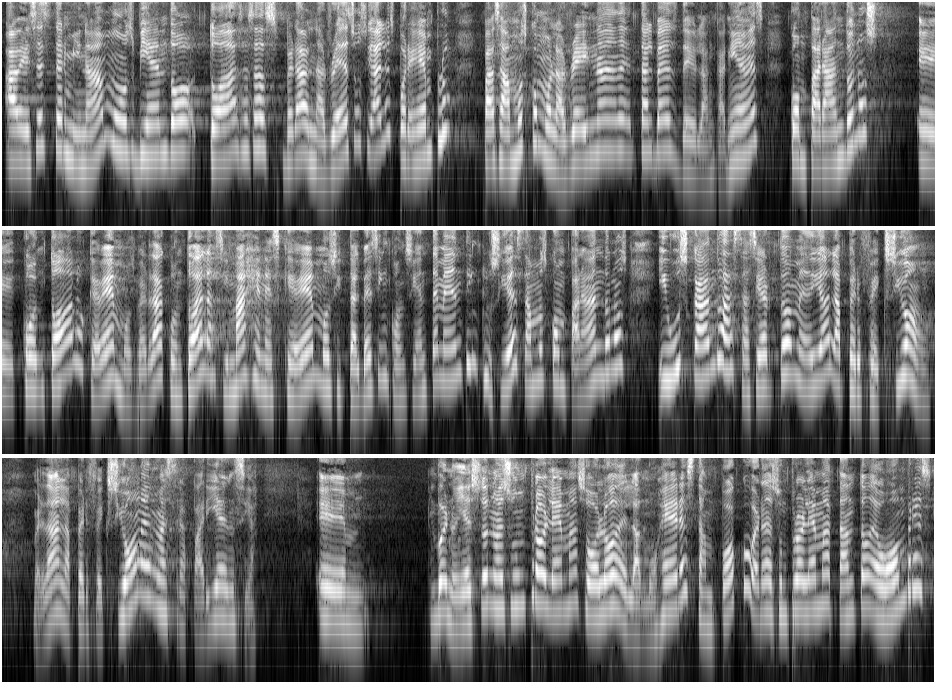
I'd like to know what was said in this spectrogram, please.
a veces terminamos viendo todas esas, ¿verdad? En las redes sociales, por ejemplo, pasamos como la reina tal vez de Blancanieves, comparándonos eh, con todo lo que vemos, ¿verdad? Con todas las imágenes que vemos y tal vez inconscientemente, inclusive estamos comparándonos y buscando hasta cierta medida la perfección, ¿verdad? La perfección en nuestra apariencia. Em, bueno, y esto no es un problema solo de las mujeres tampoco, ¿verdad? Es un problema tanto de hombres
